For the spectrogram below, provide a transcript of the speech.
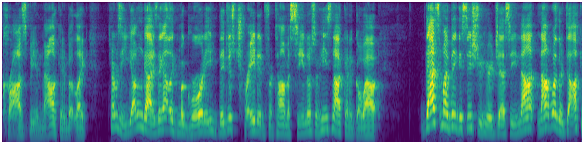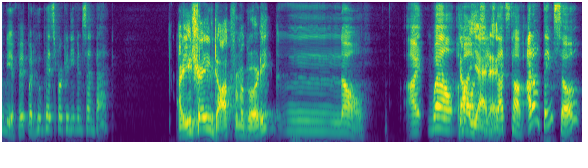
Crosby and Malkin, but like in terms of young guys, they got like McGroarty. They just traded for Tomasino, so he's not going to go out. That's my biggest issue here, Jesse. Not not whether Dach could be a fit, but who Pittsburgh could even send back. Are you trading Dach for McGroarty? Mm, no. I well, not oh, yet. Geez, eh? That's tough. I don't think so.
